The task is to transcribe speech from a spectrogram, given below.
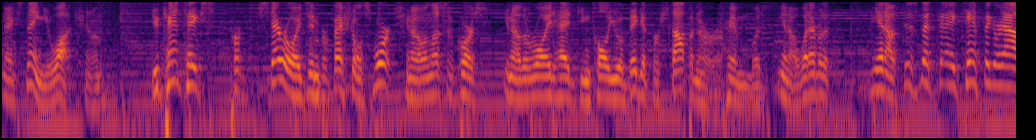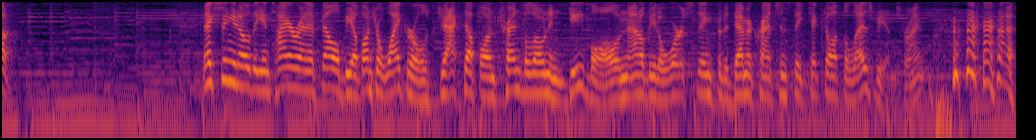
next thing you watch. You know you can't take steroids in professional sports, you know, unless of course, you know, the roid head can call you a bigot for stopping her or him with, you know, whatever. The, you know, this they can't figure it out. Next thing you know, the entire NFL will be a bunch of white girls jacked up on trenbolone and D-bol, and that'll be the worst thing for the Democrats since they ticked off the lesbians, right?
